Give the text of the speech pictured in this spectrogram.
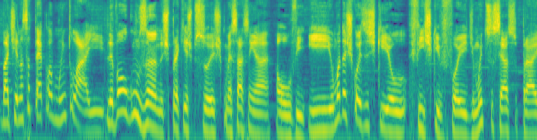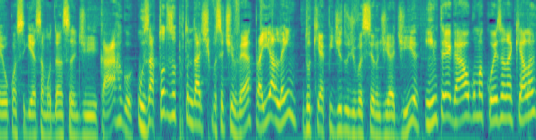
bati nessa tecla muito lá e levou alguns anos para que as pessoas começassem a, a, ouvir. E uma das coisas que eu fiz que foi de muito sucesso para eu conseguir essa mudança de cargo, usar todas as oportunidades que você tiver para ir além do que é pedido de você no dia a dia e entregar alguma coisa naquela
